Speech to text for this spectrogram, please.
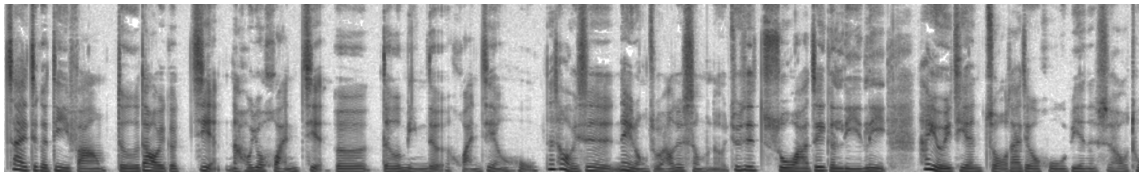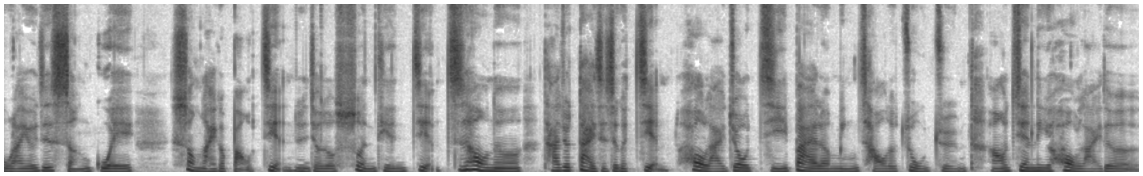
在这个地方得到一个剑，然后又还建而得名的还建湖。那到底是内容主要是什么呢？就是说啊，这个黎利他有一天走在这个湖边的时候，突然有一只神龟。送来一个宝剑，就是叫做顺天剑。之后呢，他就带着这个剑，后来就击败了明朝的驻军，然后建立后来的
